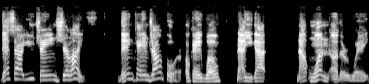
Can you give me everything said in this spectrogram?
That's how you changed your life. Then came Job Corps. Okay, well, now you got not one other way,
